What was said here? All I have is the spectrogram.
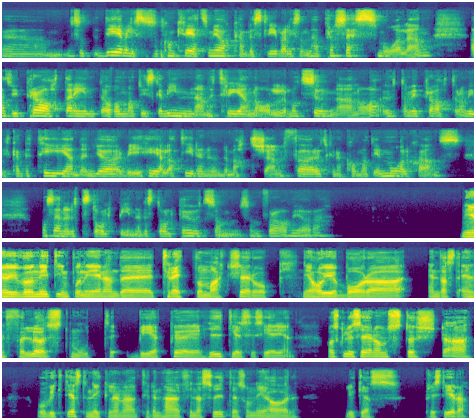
Ehm, så det är väl liksom så konkret som jag kan beskriva liksom de här processmålen. Att vi pratar inte om att vi ska vinna med 3-0 mot Sunnanå utan vi pratar om vilka beteenden gör vi hela tiden under matchen för att kunna komma till en målchans. Och sen är det stolpe in eller stolpe ut som, som får avgöra. Ni har ju vunnit imponerande 13 matcher och ni har ju bara endast en förlust mot BP hittills i serien. Vad skulle du säga är de största och viktigaste nycklarna till den här fina sviten som ni har lyckats prestera?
